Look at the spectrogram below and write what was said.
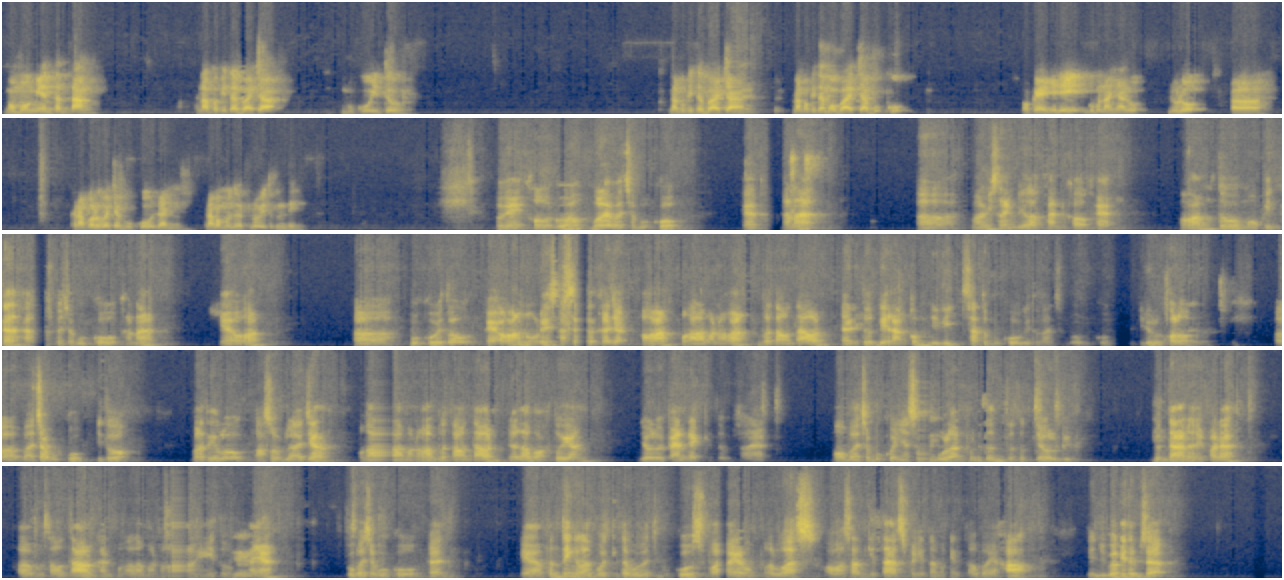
ngomongin tentang kenapa kita baca buku itu. Kenapa kita baca? Kenapa kita mau baca buku? Oke, jadi gue mau nanya lu dulu, uh, kenapa lu baca buku dan kenapa menurut lu itu penting? Oke, kalau gue mulai baca buku, ya karena uh, mami sering bilang kan kalau kayak orang tuh mau pintar harus baca buku karena ya orang buku itu kayak orang nulis hasil kerja orang, pengalaman orang bertahun-tahun, dan itu dirangkum jadi satu buku gitu kan, sebuah buku. Jadi lu kalau uh, baca buku itu berarti lu langsung belajar pengalaman orang bertahun-tahun dalam waktu yang jauh lebih pendek gitu. Misalnya mau baca bukunya sebulan pun itu tetap jauh lebih bentar daripada uh, bertahun-tahun kan pengalaman orangnya itu. Hmm. Makanya gue baca buku dan ya penting lah buat kita baca buku supaya memperluas wawasan kita supaya kita makin tahu banyak hal. Dan juga kita bisa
